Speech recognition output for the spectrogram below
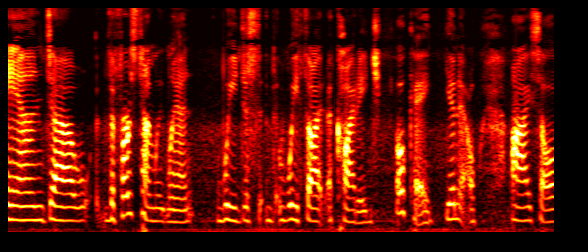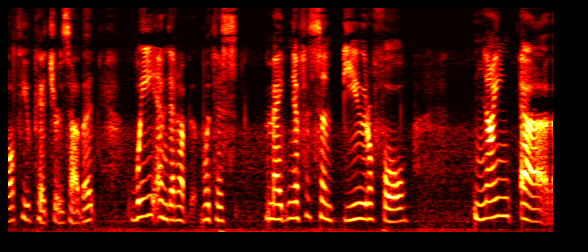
and uh, the first time we went, we just we thought a cottage okay you know. I saw a few pictures of it. We ended up with this magnificent beautiful nine uh,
